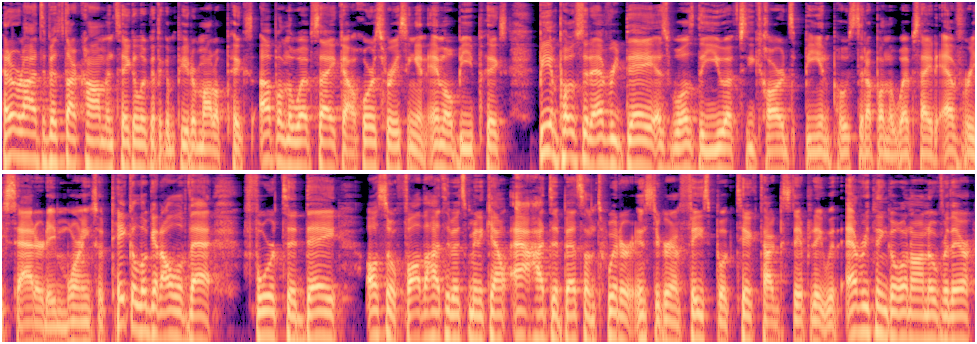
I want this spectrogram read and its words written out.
head over to hottipbets.com and take a look at the computer model picks up on the website. Got horse racing and MLB picks being posted every day, as well as the UFC cards being posted up on the website every Saturday morning. So take a look at all of that for today. Also, follow the Hot Tip Bets main account at Hot Tip Bets on Twitter, Instagram, Facebook, TikTok to stay up to date with everything going on over there.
